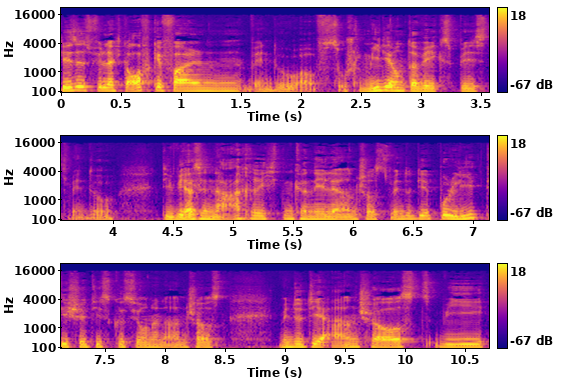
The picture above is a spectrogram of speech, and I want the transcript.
Dir ist es vielleicht aufgefallen, wenn du auf Social Media unterwegs bist, wenn du diverse Nachrichtenkanäle anschaust, wenn du dir politische Diskussionen anschaust, wenn du dir anschaust, wie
